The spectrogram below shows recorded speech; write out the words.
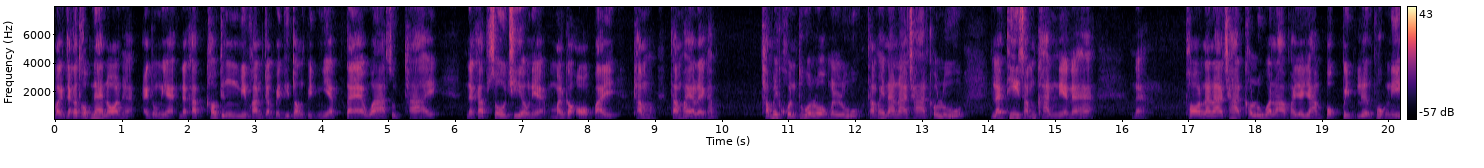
มันจะกระทบแน่นอนฮะไอ้ตรงเนี้ยนะครับเขาจึงมีความจำเป็นที่ต้องปิดเงียบ แต่ว่าสุดท้าย นะครับโซเชียลเนี่ยมันก็ออกไปทำทำให้อะไรครับทำให้คนทั่วโลกมันรู้ทำให้นานาชาติเขารู้ และที่สำคัญเนี่ยนะฮะนะพอนานาชาติเขารู้ว่าเราวพยายามปกปิดเรื่องพวกนี้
